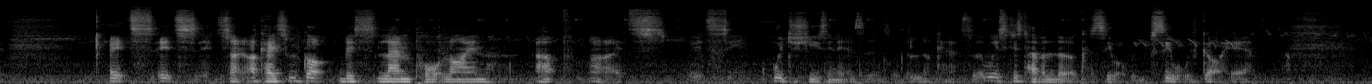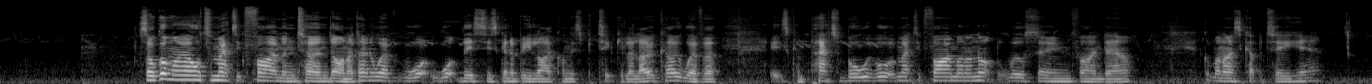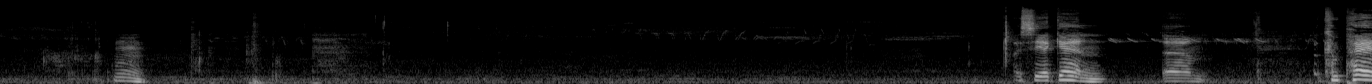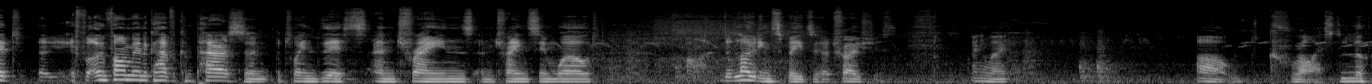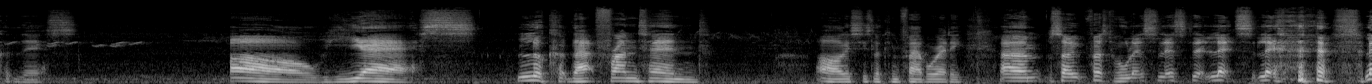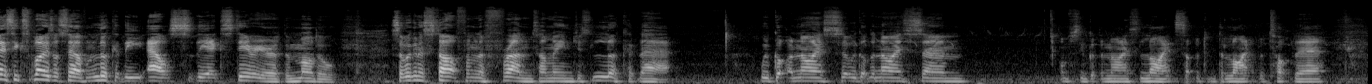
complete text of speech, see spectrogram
it's, it's, it's okay, so we've got this Lamport line up. Uh, it's, it's, we're just using it as a, as a look at. So let's just have a look, see what we see what we've got here. So I've got my automatic fireman turned on. I don't know whether, what, what this is going to be like on this particular loco, whether it's compatible with automatic fireman or not, but we'll soon find out. Got my nice cup of tea here. Hmm. See again, um, compared uh, if, if I'm going to have a comparison between this and trains and train sim world uh, the loading speeds are atrocious anyway oh christ look at this oh yes look at that front end Oh, this is looking fab already. Um, so first of all, let's let's let's let let's expose ourselves and look at the outs the exterior of the model. So we're going to start from the front. I mean, just look at that. We've got a nice. We've got the nice. Um, obviously, we've got the nice lights up the light at the top there.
